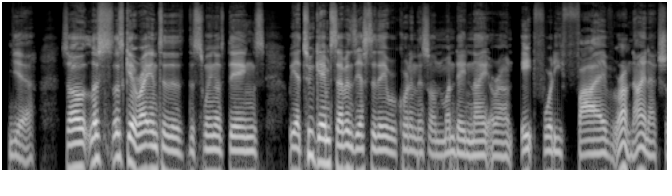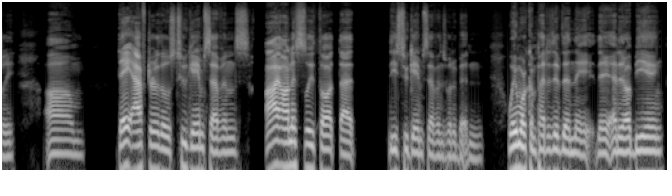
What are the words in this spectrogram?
Yeah. So let's let's get right into the, the swing of things. We had two game sevens yesterday. We're recording this on Monday night around eight forty five, around nine actually. Um, day after those two game sevens, I honestly thought that these two game sevens would have been way more competitive than they they ended up being.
